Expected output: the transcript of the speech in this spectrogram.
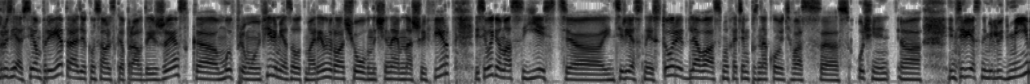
Друзья, всем привет! Радио «Комсомольская правда» Ижевск. Мы в прямом эфире. Меня зовут Марина Мерлачева. Начинаем наш эфир. И сегодня у нас есть э, интересная история для вас. Мы хотим познакомить вас э, с очень э, интересными людьми.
